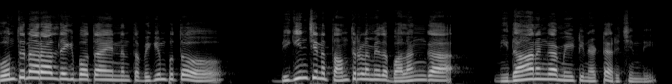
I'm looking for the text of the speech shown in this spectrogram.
గొంతు నరాలు తెగిపోతాయన్నంత బిగింపుతో బిగించిన తంత్రుల మీద బలంగా నిదానంగా మీటినట్టు అరిచింది.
